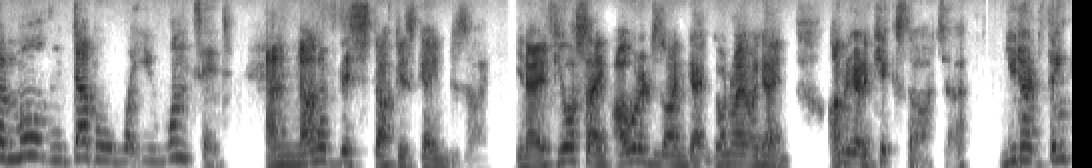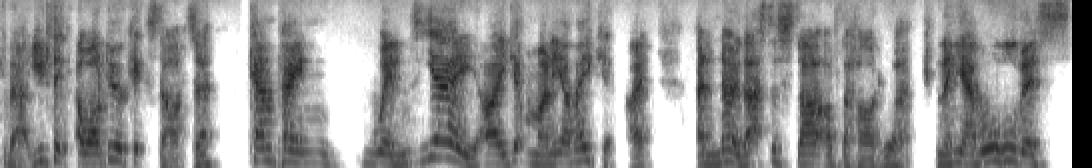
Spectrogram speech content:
for more than double what you wanted. And none of this stuff is game design. You know, if you're saying, I want to design a game, I want to make my game, I'm going to go to Kickstarter, you don't think about it. You think, oh, I'll do a Kickstarter, campaign wins, yay, I get my money, I make it, right? And no, that's the start of the hard work. And then you have all this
